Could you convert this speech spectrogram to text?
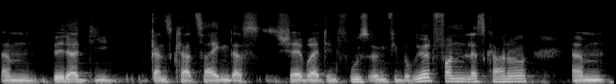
ähm, Bilder, die ganz klar zeigen, dass Shelbrett den Fuß irgendwie berührt von Lescano. Ähm,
